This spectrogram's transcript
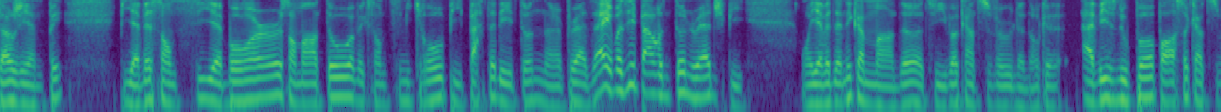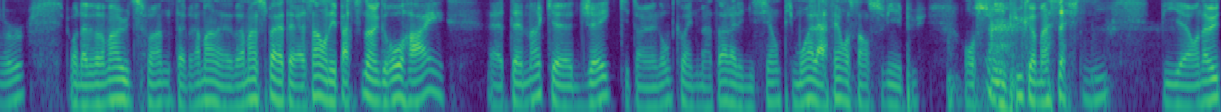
leur GMP. Puis il avait son petit euh, boomer, son manteau avec son petit micro, puis il partait des tunes un peu à dire Hey, vas-y, parle une tune, Reg. Puis on y avait donné comme mandat tu y vas quand tu veux. Donc euh, avise-nous pas, passe ça quand tu veux. Puis on avait vraiment eu du fun. C'était vraiment, vraiment super intéressant. On est parti d'un gros high. Euh, tellement que Jake, qui est un autre co-animateur à l'émission, puis moi, à la fin, on s'en souvient plus. On se souvient plus comment ça finit. Puis on a eu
